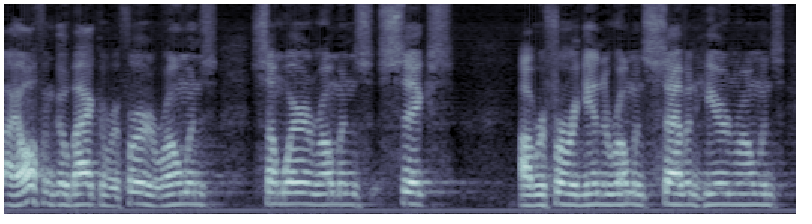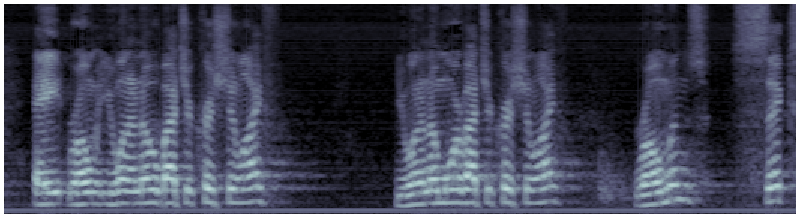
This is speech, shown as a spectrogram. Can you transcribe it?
I often go back and refer to Romans somewhere in Romans 6. I'll refer again to Romans 7 here in Romans 8. Roman, you want to know about your Christian life? You want to know more about your Christian life? Romans 6,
